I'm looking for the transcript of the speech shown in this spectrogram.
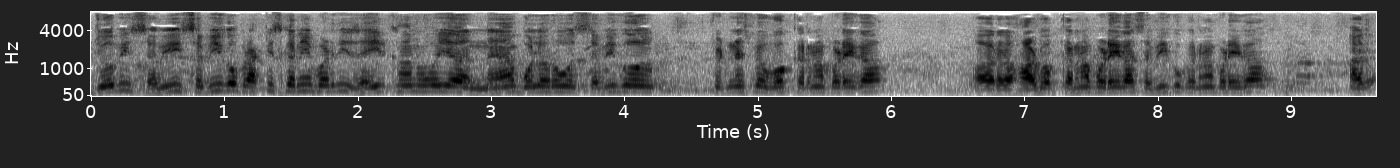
जो भी सभी सभी को प्रैक्टिस करनी पड़ती, जहीर खान हो या नया बॉलर हो, सभी को फिटनेस पे वर्क करना पड़ेगा और हार्ड वर्क करना पड़ेगा, सभी को करना पड़ेगा। और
